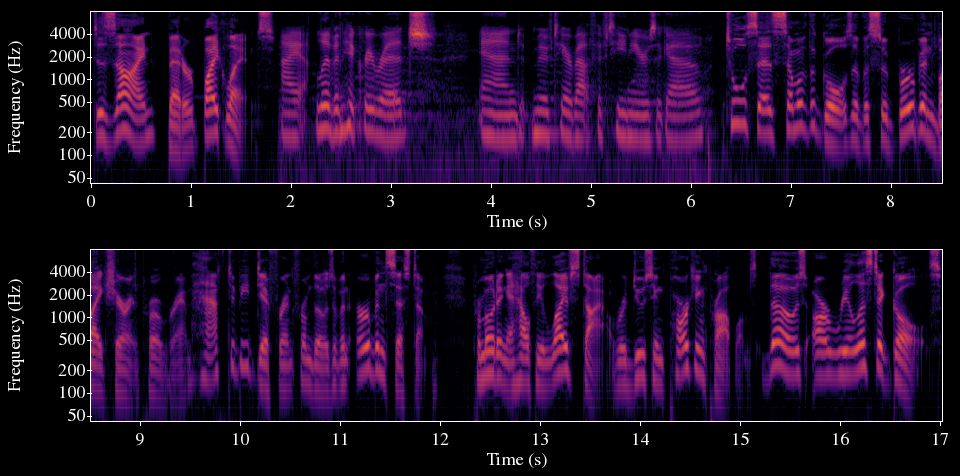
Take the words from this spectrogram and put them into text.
design better bike lanes. I live in Hickory Ridge and moved here about 15 years ago. Toole says some of the goals of a suburban bike sharing program have to be different from those of an urban system. Promoting a healthy lifestyle, reducing parking problems, those are realistic goals.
